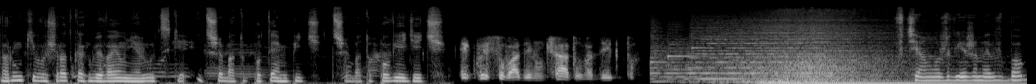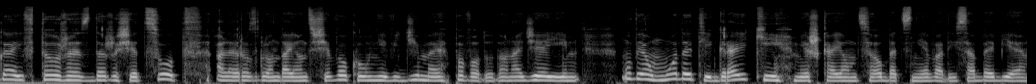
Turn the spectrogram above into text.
Warunki w ośrodkach bywają nieludzkie i trzeba to potępić, trzeba to powiedzieć. E questo va denunciato, va detto. Wciąż wierzymy w Boga i w to, że zdarzy się cud, ale rozglądając się wokół nie widzimy powodu do nadziei. Mówią młode Tigrajki mieszkające obecnie w Addis Abebie.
